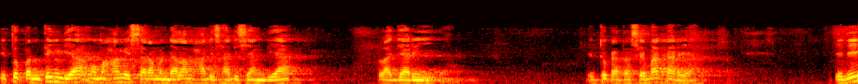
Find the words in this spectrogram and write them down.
itu penting dia memahami secara mendalam hadis-hadis yang dia pelajari. Itu kata Sebakar ya. Jadi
